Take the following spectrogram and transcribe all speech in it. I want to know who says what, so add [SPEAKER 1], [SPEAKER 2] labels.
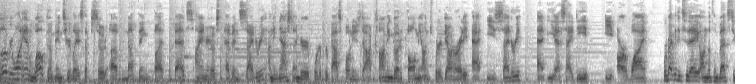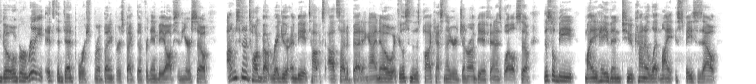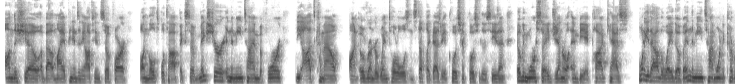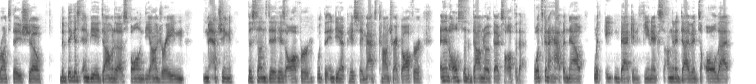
[SPEAKER 1] Hello, everyone, and welcome into your latest episode of Nothing But Bets. I am your host, Evan Sidery. I'm the national NBA reporter for basketballnews.com. You can go ahead and follow me on Twitter if you haven't already at eSidery, at E S I D E R Y. We're back with you today on Nothing But Bets to go over really, it's the dead portion from a betting perspective for the NBA offseason here. So I'm just going to talk about regular NBA topics outside of betting. I know if you're listening to this podcast, I know you're a general NBA fan as well. So this will be my haven to kind of let my spaces out on the show about my opinions on the offseason so far on multiple topics. So make sure in the meantime, before the odds come out on over under win totals and stuff like that as we get closer and closer to the season, it'll be more so a general NBA podcast. I want to get out of the way though, but in the meantime, I want to cover on today's show the biggest NBA domino that has fallen, DeAndre Ayton matching the Suns did his offer with the Indiana Pacers, a max contract offer, and then also the domino effects off of that. What's going to happen now with Ayton back in Phoenix? I'm going to dive into all that.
